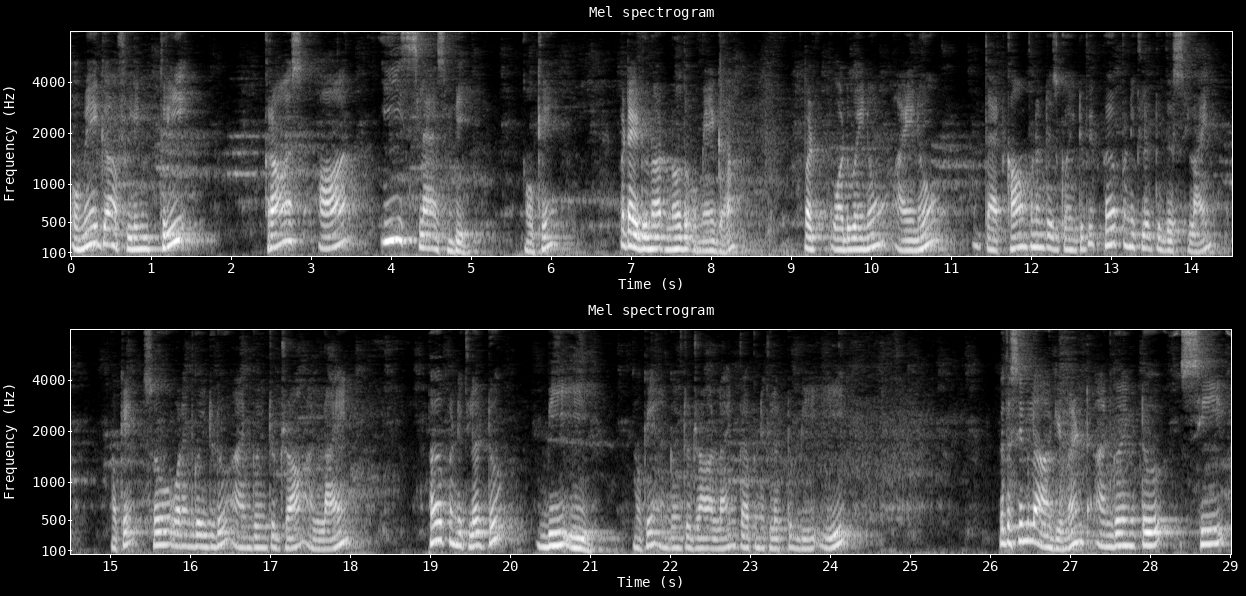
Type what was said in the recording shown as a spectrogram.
omega of link 3 cross r E slash B okay? But I do not know the omega. But what do I know? I know that component is going to be perpendicular to this line okay? So what I'm going to do? I'm going to draw a line perpendicular to BE okay? I'm going to draw a line perpendicular to BE with a similar argument I'm going to see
